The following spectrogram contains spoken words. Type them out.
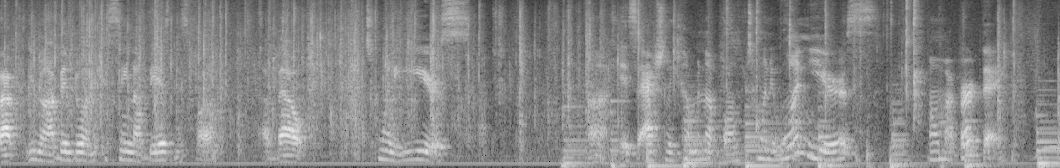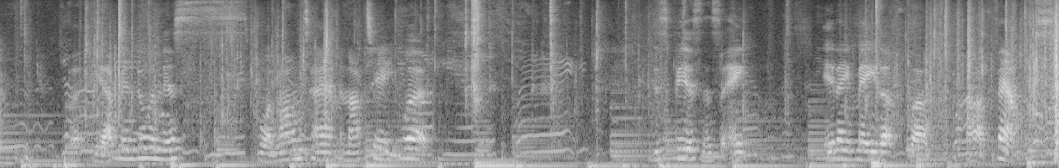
I, you know, I've been doing the casino business for about 20 years. Uh, it's actually coming up on 21 years on my birthday. But yeah, I've been doing this for a long time, and I'll tell you what, this business ain't it ain't made up for uh, families.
